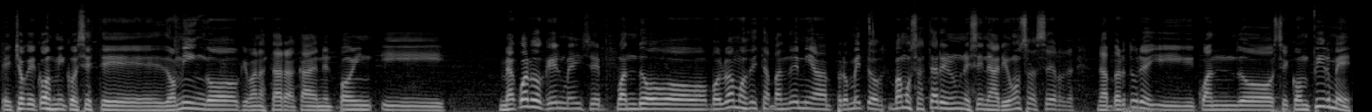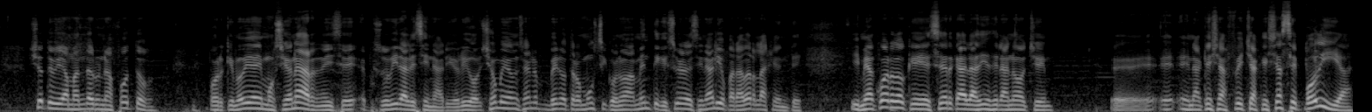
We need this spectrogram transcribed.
el Choque Cósmico es este domingo, que van a estar acá en el Point y... Me acuerdo que él me dice, cuando volvamos de esta pandemia, prometo, vamos a estar en un escenario, vamos a hacer la apertura y cuando se confirme, yo te voy a mandar una foto porque me voy a emocionar, me dice, subir al escenario. Le digo, yo me voy a emocionar ver otro músico nuevamente que sube al escenario para ver la gente. Y me acuerdo que cerca de las 10 de la noche, eh, en aquellas fechas que ya se podía,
